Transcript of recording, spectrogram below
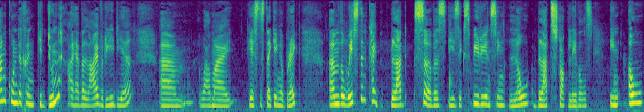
aankondigingkie doen. I have a live read here. Um while my guest is taking a break. Um the Western Cape Blood Service is experiencing low blood stock levels in O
